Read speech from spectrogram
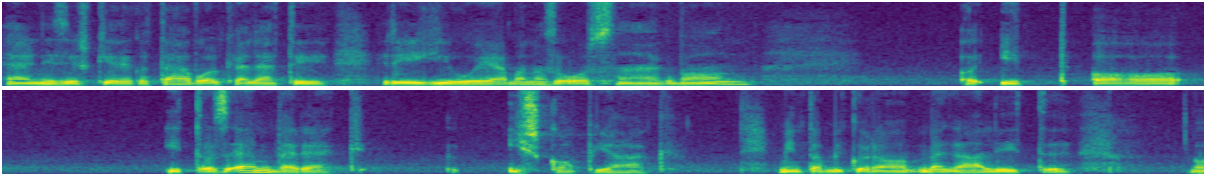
elnézést kérek, a távol-keleti régiójában az országban, a, itt a itt az emberek is kapják, mint amikor a, megállít a,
